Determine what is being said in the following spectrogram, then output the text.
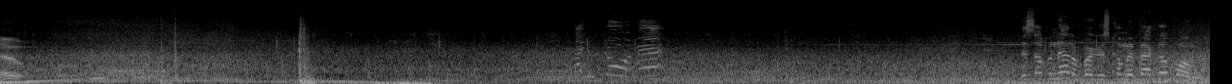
Hello. How you doing, man? This up and Adam is coming back up on me.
